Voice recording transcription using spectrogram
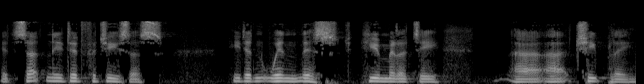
It certainly did for Jesus. He didn't win this humility uh, uh, cheaply.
